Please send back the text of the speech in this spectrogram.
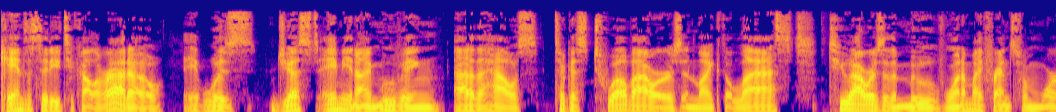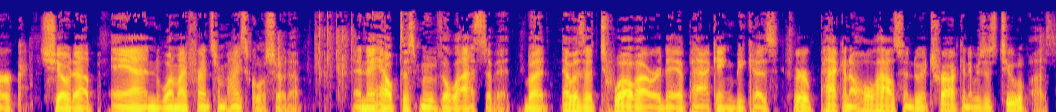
Kansas City to Colorado, it was just Amy and I moving out of the house. Took us 12 hours and like the last two hours of the move one of my friends from work showed up and one of my friends from high school showed up and they helped us move the last of it. But that was a 12 hour day of packing because we were packing a whole house into a truck and it was just two of us.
